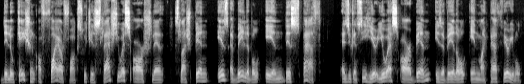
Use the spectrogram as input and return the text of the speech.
the location of Firefox, which is slash usr slash bin, is available in this path. As you can see here, usr bin is available in my path variable.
